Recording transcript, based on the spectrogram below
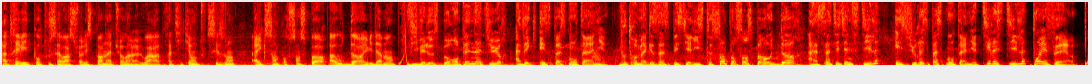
à très vite pour tout savoir sur les sports nature dans la Loire à pratiquer en toute saison, avec 100% sport, outdoor évidemment. Vivez le sport en pleine nature avec Espace Montagne, votre magasin spécialiste 100% sport outdoor à Saint-Étienne-Style et sur espacemontagne-style.fr.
